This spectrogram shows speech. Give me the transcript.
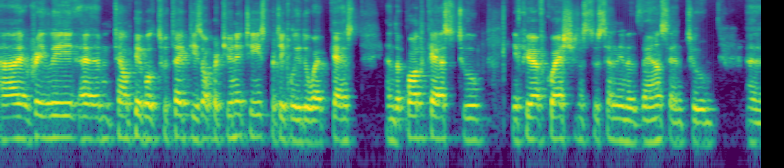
I really um, tell people to take these opportunities, particularly the webcast and the podcast, to if you have questions to send in advance and to uh,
